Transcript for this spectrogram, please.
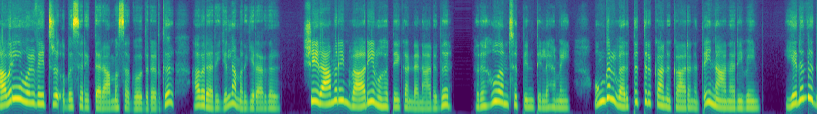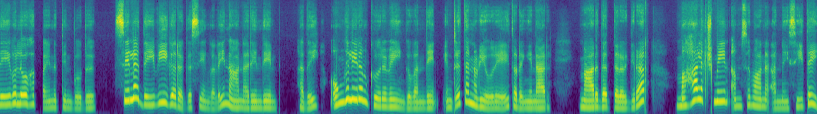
அவரை உள்வேற்று உபசரித்த ராம சகோதரர்கள் அவர் அருகில் அமர்கிறார்கள். ஸ்ரீராமரின் வாரிய முகத்தை கண்ட நாரதர் ரகு அம்சத்தின் திலகமே உங்கள் வருத்தத்திற்கான காரணத்தை நான் அறிவேன். எனது தேவலோக பயணத்தின் போது சில தெய்வீக ரகசியங்களை நான் அறிந்தேன். அதை உங்களிடம் கூறவே இங்கு வந்தேன் என்று தன்னுடைய உரையை தொடங்கினார். நாரதர் தொடர்கிறார். மகாலட்சுமியின் அம்சமான அன்னை சீதை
